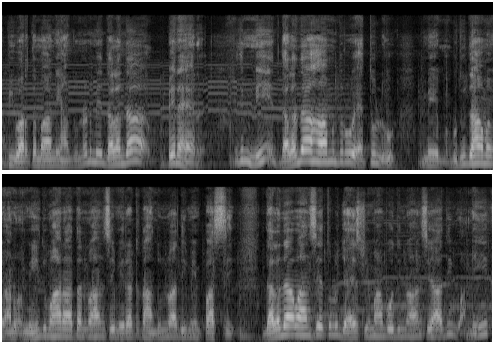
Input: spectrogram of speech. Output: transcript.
අපි වර්තමානය හඳුන්නට මේ දළදා පෙරහැර. ඉති මේ දළදා හාමුදුරුව ඇතුළු මේ බුදුදහම මිහිදු මහරහතන් වහන්සේ මෙරට හඳුන්වාදීමෙන් පස්සේ. දළදා වහන්සේ ඇතුළු ජයශ්‍රී මහබෝධීන් වහන්සේ ආදී වනේක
